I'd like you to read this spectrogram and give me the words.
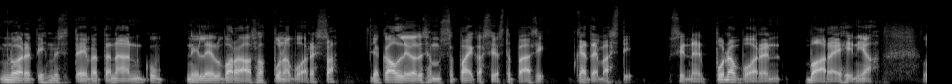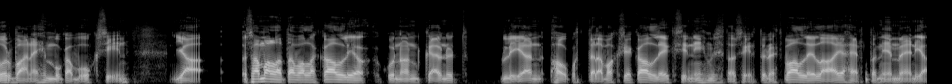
nuoret ihmiset eivät enää, niinku, niille ei ollut varaa asua punavuoressa. Ja kallio oli semmoisessa paikassa, josta pääsi kätevästi sinne punavuoren baareihin ja urbaaneihin mukavuuksiin. Ja samalla tavalla Kallio, kun on käynyt liian houkuttelevaksi ja kalliiksi, niin ihmiset on siirtyneet Vallilaan ja Herttoniemeen ja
